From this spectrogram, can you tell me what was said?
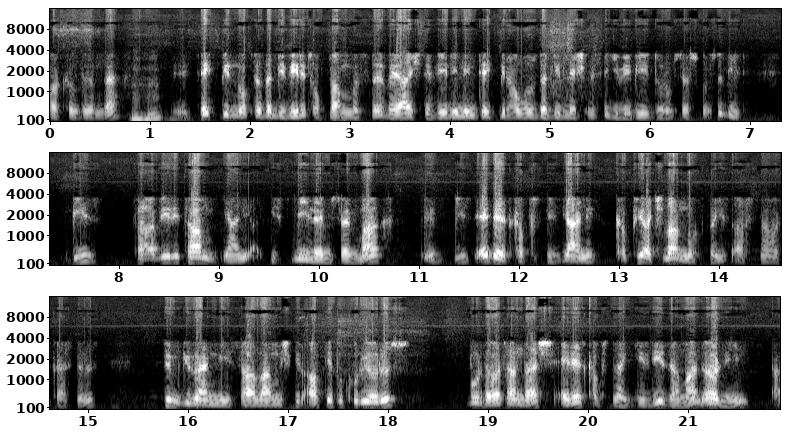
bakıldığında. Hı hı. E, tek bir noktada bir veri toplanması veya işte verinin tek bir havuzda birleşmesi gibi bir durum söz konusu değil. Biz tabiri tam yani ismiyle müsemma e, biz e-devlet kapısıyız. Yani kapıya açılan noktayız aslına bakarsanız. Tüm güvenliği sağlanmış bir altyapı kuruyoruz. Burada vatandaş e-devlet kapısına girdiği zaman örneğin e,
